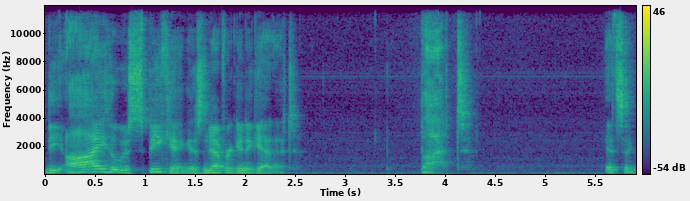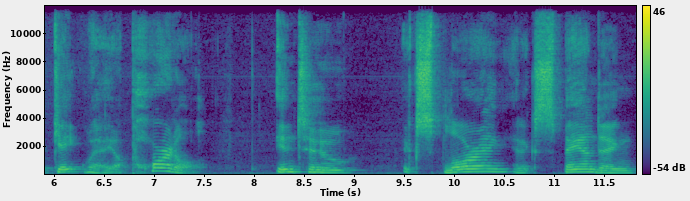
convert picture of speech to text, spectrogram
The I who is speaking is never going to get it. But it's a gateway, a portal into exploring and expanding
